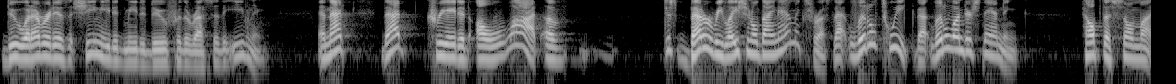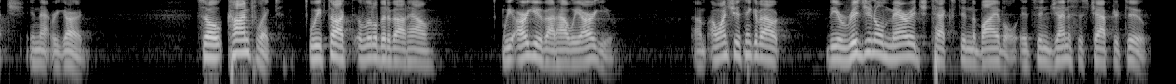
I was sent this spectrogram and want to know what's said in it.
do whatever it is that she needed me to do for the rest of the evening. And that, that created a lot of just better relational dynamics for us. That little tweak, that little understanding helped us so much in that regard. So, conflict. We've talked a little bit about how we argue about how we argue. Um, I want you to think about the original marriage text in the Bible. It's in Genesis chapter 2.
